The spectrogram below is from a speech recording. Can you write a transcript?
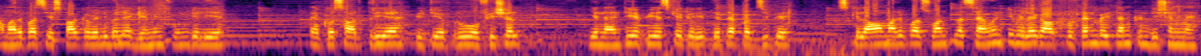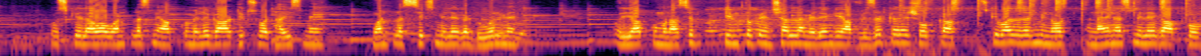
हमारे पास ये स्टॉक अवेलेबल है गेमिंग फ़ोन के लिए। एक्स थ्री है पी टी अप्रूव ऑफिशियल ये 90 ए पी एस के करीब देता है पबजी पे। इसके अलावा हमारे पास वन प्लस सेवेंटी मिलेगा आपको टेन बाई टेन कंडीशन में। उसके अलावा वन प्लस में आपको मिलेगा आठ एक सौ अट्ठाईस में। वन प्लस सिक्स मिलेगा डूबल में। और ये आपको मुनासिब कीमतों पे इंशाल्लाह मिलेंगे। आप विज़िट करें शॉप का। उसके बाद रेडमी नोट नाइन एस मिलेगा आपको।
